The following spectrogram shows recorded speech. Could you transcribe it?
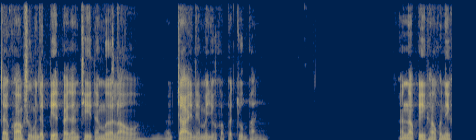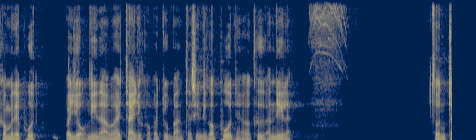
แต่ความรู้สึกมันจะเปลี่ยนไปทันทีนะเมื่อเราใจเนี่ยมาอยู่กับปัจจุบัน นักปีนเขาคนนี้เขาไม่ได้พูดประโยคนี้นะว่าให้ใจอยู่กับปัจจุบัน แต่สิ่งที่เขาพูดเนี่ยก็คืออันนี้แหละ สนใจ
